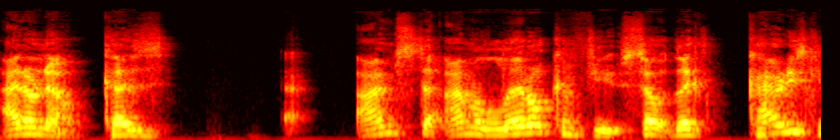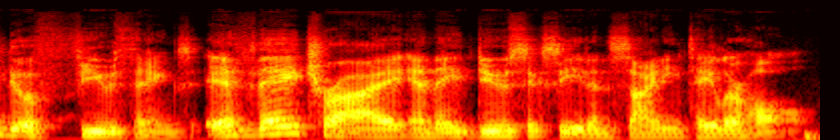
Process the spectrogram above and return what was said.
I don't know, cause I'm still. I'm a little confused. So the Coyotes can do a few things if they try and they do succeed in signing Taylor Hall.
